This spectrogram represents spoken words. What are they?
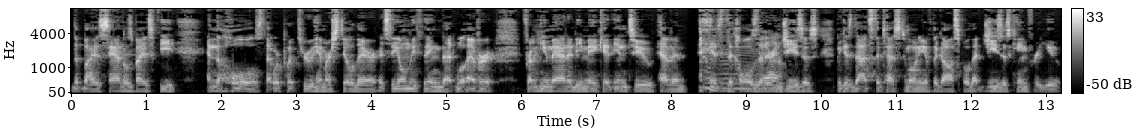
the, by his sandals, by his feet, and the holes that were put through him are still there. It's the only thing that will ever, from humanity, make it into heaven is the mm-hmm. holes that yeah. are in Jesus, because that's the testimony of the gospel that Jesus came for you.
